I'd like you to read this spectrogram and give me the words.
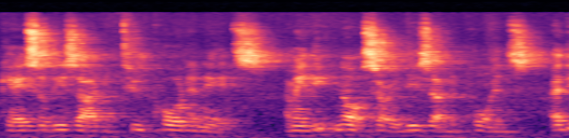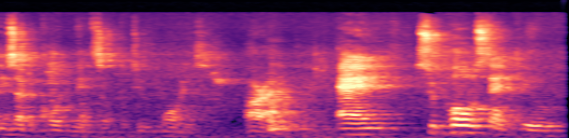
Okay, so these are the two coordinates. I mean, the, no, sorry, these are the points. Uh, these are the coordinates of the two points. All right. And suppose that you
